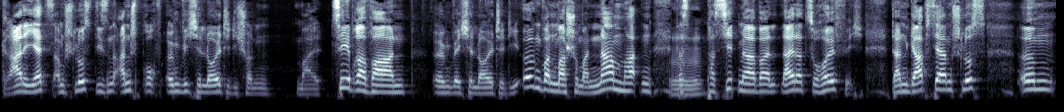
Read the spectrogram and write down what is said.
gerade jetzt am Schluss, diesen Anspruch, irgendwelche Leute, die schon mal Zebra waren, irgendwelche Leute, die irgendwann mal schon mal einen Namen hatten. Das passiert mir aber leider zu häufig. Dann gab es ja am Schluss ähm,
